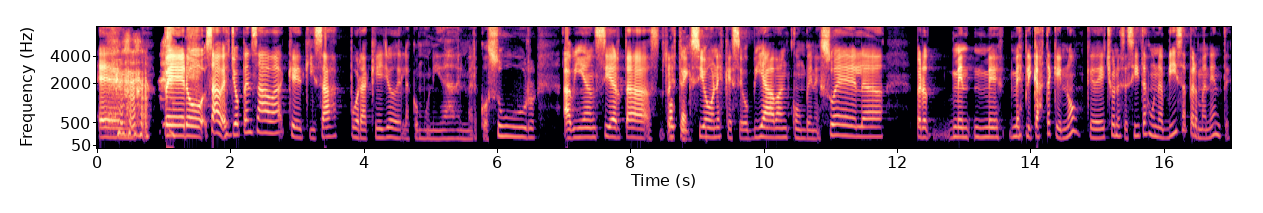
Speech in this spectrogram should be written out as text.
Em, pero, sabes, yo pensaba que quizás por aquello de la comunidad del Mercosur, habían ciertas restricciones que se obviaban con Venezuela, Pero me, me explicaste que no, que de hecho necesitas una visa permanente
